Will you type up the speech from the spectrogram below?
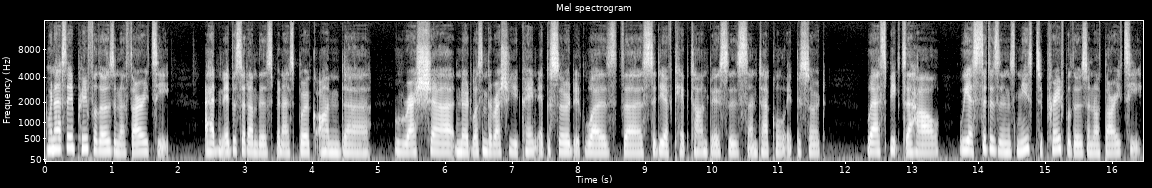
When I say pray for those in authority, I had an episode on this when I spoke on the Russia, no, it wasn't the Russia Ukraine episode. It was the city of Cape Town versus Santaco episode, where I speak to how we as citizens need to pray for those in authority.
